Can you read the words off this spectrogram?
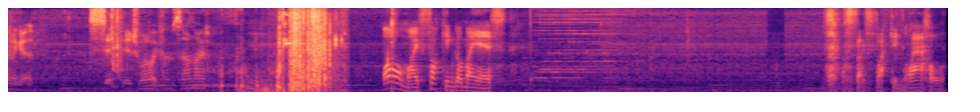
I'm gonna get a sippage while I wait for them to download. Hmm. Oh my fucking god, my ass. that was so fucking loud.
